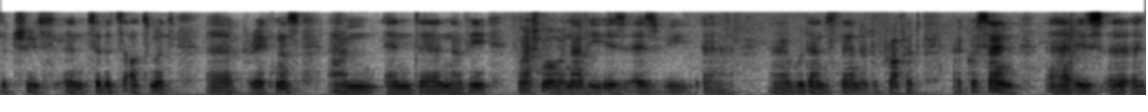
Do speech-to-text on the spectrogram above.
the truth until its ultimate uh, correctness. Um, and uh, Navi, Navi is as we uh, would understand it, a prophet. Uh, Kosaim uh, is a,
